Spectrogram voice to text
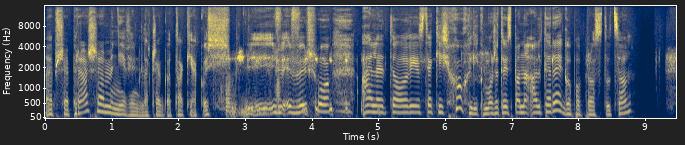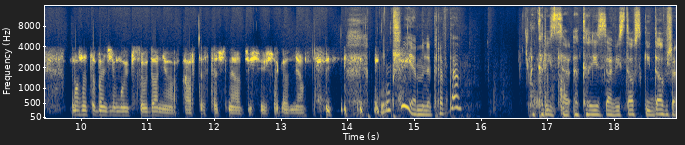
e, przepraszam. Nie wiem dlaczego tak jakoś e, wyszło, ale to jest jakiś chochlik. Może to jest pana alterego po prostu, co? Może to będzie mój pseudonim artystyczny od dzisiejszego dnia. Przyjemny, prawda? Chris, Chris Zawistowski, dobrze.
